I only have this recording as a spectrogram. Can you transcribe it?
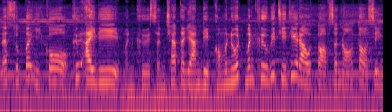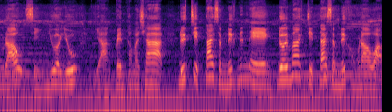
และ Super Ego คือ ID มันคือสัญชาตญาณดิบของมนุษย์ มันคือวิธีที่เราตอบสนองต่อสิ่งเร้า สิ่งยั่วยุ อย่างเป็นธรรมชาติ หรือจิตใต้สำนึกนั่นเอง โดยมากจิตใต้สำนึกของเราอะ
